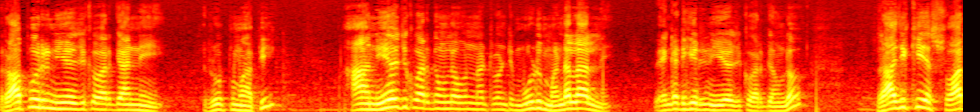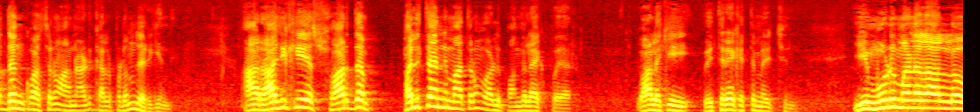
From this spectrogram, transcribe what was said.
రాపూరు నియోజకవర్గాన్ని రూపుమాపి ఆ నియోజకవర్గంలో ఉన్నటువంటి మూడు మండలాల్ని వెంకటగిరి నియోజకవర్గంలో రాజకీయ స్వార్థం కోసం ఆనాడు కలపడం జరిగింది. ఆ రాజకీయ స్వార్థం ఫలితాన్ని మాత్రం వాళ్ళు పొందలేకపోయారు. వాళ్ళకి వ్యతిరేకత వచ్చింది ఈ మూడు మండలాల్లో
